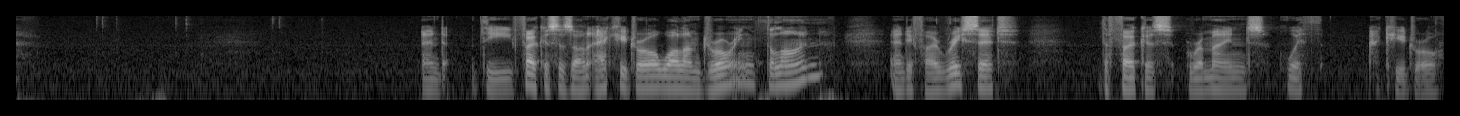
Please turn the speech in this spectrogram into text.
and the focus is on AccuDraw while I'm drawing the line and if I reset the focus remains with AccuDraw.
